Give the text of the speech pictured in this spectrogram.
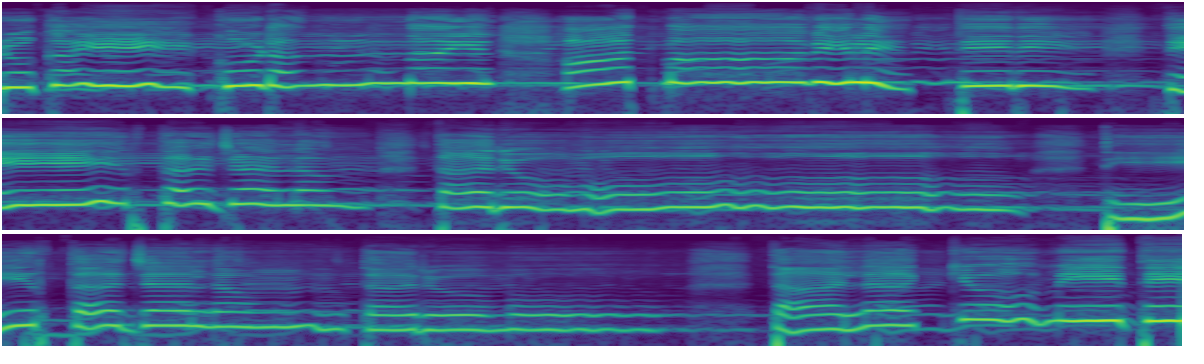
തൊഴുകൈ കുടന്നയിൽ ആത്മാവിലെത്തിരി തീർത്ഥജലം തരുമോ? തീർത്ഥജലം തരുമോ? തലയ്ക്കുമീതേ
